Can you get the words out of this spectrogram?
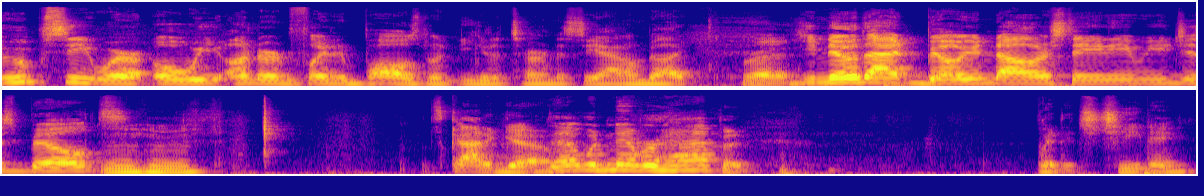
oopsie where, oh, we underinflated balls, but you get to turn to Seattle and be like, right. You know that billion dollar stadium you just built? Mm-hmm. It's got to go. That would never happen. but it's cheating.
